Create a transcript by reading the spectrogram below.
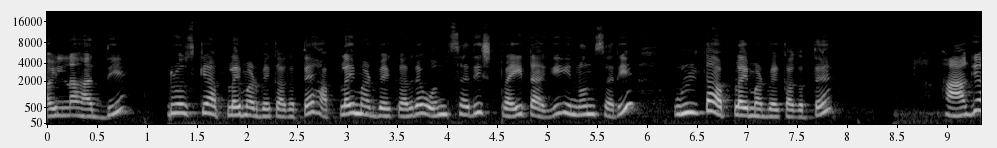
ಆಯಿಲ್ನ ಹದ್ದಿ ಬ್ರೋಸ್ಗೆ ಅಪ್ಲೈ ಮಾಡಬೇಕಾಗತ್ತೆ. ಅಪ್ಲೈ ಮಾಡಬೇಕಾದ್ರೆ ಒಂದು ಸರಿ ಸ್ಟ್ರೈಟಾಗಿ ಇನ್ನೊಂದು ಸರಿ ಉಲ್ಟಾ ಅಪ್ಲೈ ಮಾಡಬೇಕಾಗತ್ತೆ. ಹಾಗೆ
